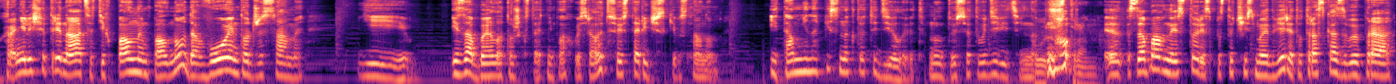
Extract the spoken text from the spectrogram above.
Хранилище 13, их полным-полно, да, Воин тот же самый. И Изабелла тоже, кстати, неплохой сериал. Это все исторические в основном. И там не написано, кто это делает. Ну, то есть это удивительно. Очень Но, странно. Э, забавная история с «Постучись в мою дверь». Я тут рассказываю про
